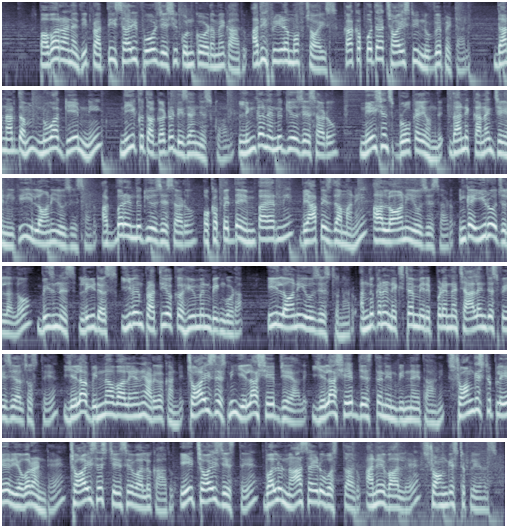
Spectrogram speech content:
పవర్ అనేది ప్రతిసారి ఫోర్స్ చేసి కొనుక్కోవడమే కాదు. అది ఫ్రీడమ్ ఆఫ్ చాయిస్. కాకపోతే ఆ చాయిస్ని నువ్వే పెట్టాలి. దాని అర్థం నువ్వు ఆ గేమ్ని నీకు తగ్గట్టు డిజైన్ చేసుకోవాలి. లింకన్ ఎందుకు యూజ్ చేశాడు? నేషన్స్ బ్రోక్ అయి ఉంది. దాన్ని కనెక్ట్ చేయనీకి ఈ లాని యూజ్ చేశాడు. అక్బర్ ఎందుకు యూజ్ చేశాడు? ఒక పెద్ద ఎంపైర్ని వ్యాపిస్తామని ఆ లాని యూజ్ చేశాడు. ఇంకా ఈ రోజులలో బిజినెస్ లీడర్స్ ఈవెన్ ప్రతి ఒక్క హ్యూమన్ బీయింగ్ కూడా ఈ లాని యూజ్ చేస్తున్నారు. అందుకనే నెక్స్ట్ టైం మీరు ఎప్పుడైనా ఛాలెంజెస్ ఫేస్ చేయాల్సి వస్తే ఎలా విన్ అవ్వాలి అని అడగకండి. చాయిసెస్ని ఎలా షేప్ చేయాలి? ఎలా షేప్ చేస్తే నేను విన్ అవుతా అని? స్ట్రాంగెస్ట్ ప్లేయర్ ఎవరంటే చాయిసెస్ చేసే వాళ్ళు కాదు. ఏ చాయిస్ చేస్తే వాళ్ళు నా సైడ్ వస్తారు అనే వాళ్ళే స్ట్రాంగెస్ట్ ప్లేయర్స్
